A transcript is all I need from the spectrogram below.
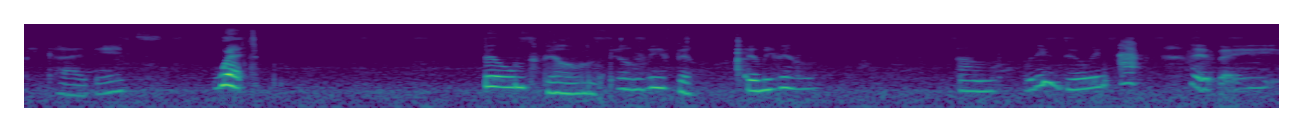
because it's wet. Film, film, filmy, film, filmy, film. Um, what are you doing? Ah, my face.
